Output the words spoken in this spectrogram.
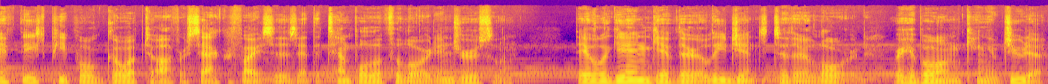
if these people go up to offer sacrifices at the temple of the Lord in Jerusalem. They will again give their allegiance to their Lord, Rehoboam, king of Judah.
